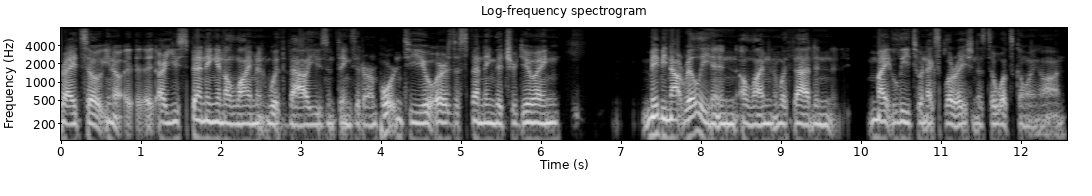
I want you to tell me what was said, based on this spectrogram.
right? So, you know, are you spending in alignment with values and things that are important to you, or is the spending that you're doing maybe not really in alignment with that and might lead to an exploration as to what's going on?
